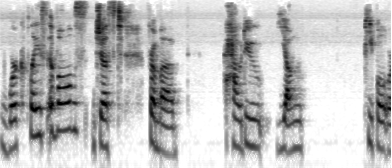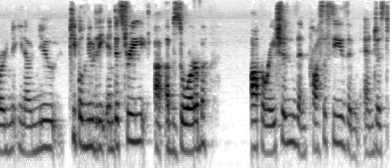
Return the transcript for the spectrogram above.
workplace evolves just from a how do young people or you know new people new to the industry uh, absorb operations and processes and and just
